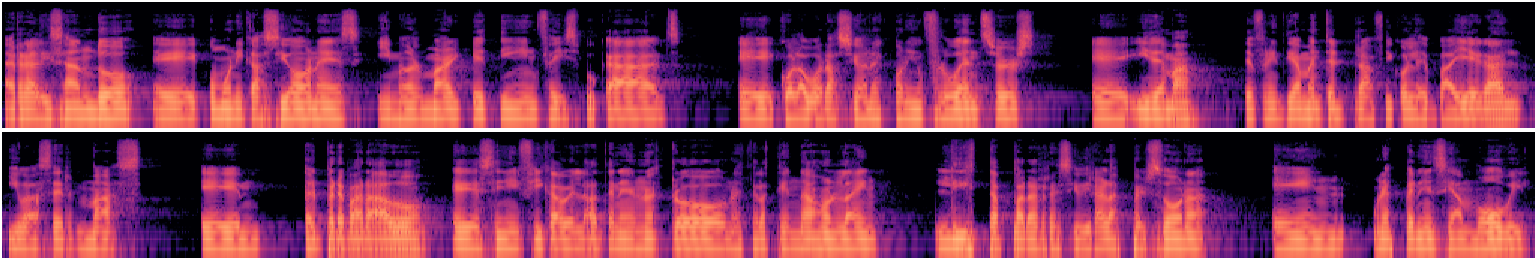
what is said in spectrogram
realizando eh, comunicaciones, email marketing, Facebook Ads, eh, colaboraciones con influencers, eh, y demás, definitivamente el tráfico les va a llegar y va a ser más. Eh, estar preparado eh, significa, ¿verdad?, tener nuestras tiendas online listas para recibir a las personas en una experiencia móvil.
